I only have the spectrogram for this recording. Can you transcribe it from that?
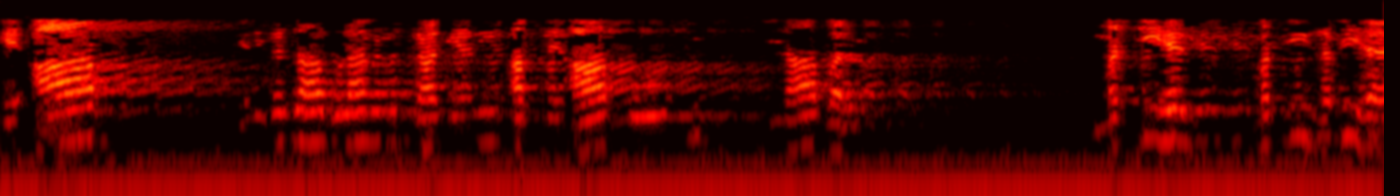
کہ آپ یعنی مرزا غلام احمد قادیانی اپنے آپ کو بنا پر مسیح مسیح نبی ہے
